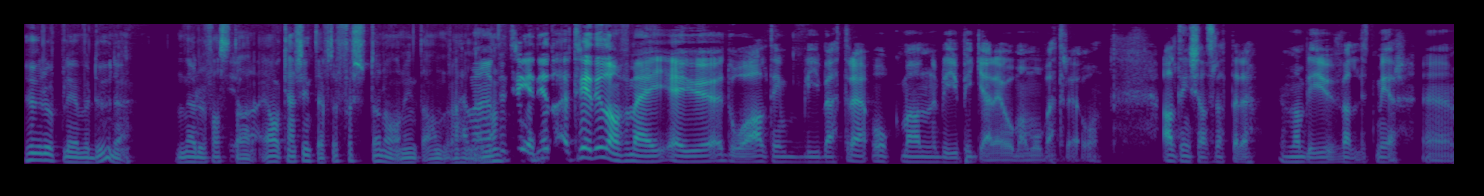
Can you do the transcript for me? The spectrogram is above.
Hur upplever du det? När du fastar? Ja. ja, kanske inte efter första dagen, inte andra heller. Men efter tredje, tredje dagen för mig är ju då allting blir bättre och man blir piggare och man mår bättre och allting känns lättare. Man blir ju väldigt mer, eh,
